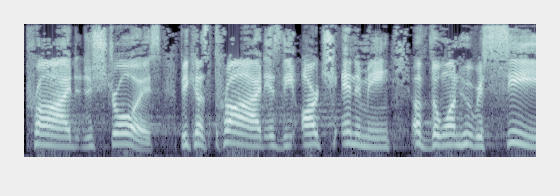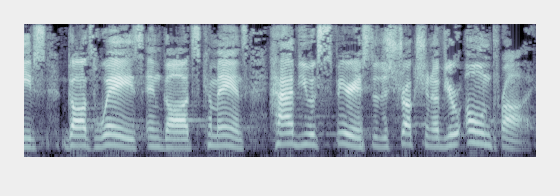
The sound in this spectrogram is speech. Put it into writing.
Pride destroys because pride is the arch enemy of the one who receives God's ways and God's commands. Have you experienced the destruction of your own pride?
